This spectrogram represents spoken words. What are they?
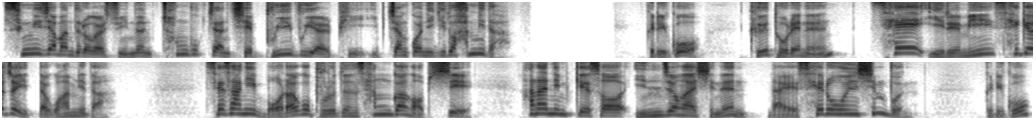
승리자만 들어갈 수 있는 천국 잔치의 VVIP 입장권이기도 합니다. 그리고 그 돌에는 새 이름이 새겨져 있다고 합니다. 세상이 뭐라고 부르든 상관없이 하나님께서 인정하시는 나의 새로운 신분, 그리고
